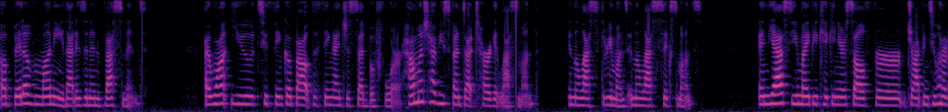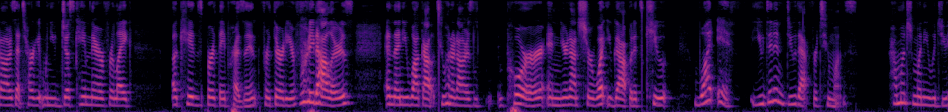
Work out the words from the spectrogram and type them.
a bit of money that is an investment, I want you to think about the thing I just said before. How much have you spent at Target last month, in the last three months, in the last six months? And yes, you might be kicking yourself for dropping $200 at Target when you just came there for like a kid's birthday present for 30 or 40 dollars and then you walk out $200 poorer and you're not sure what you got but it's cute what if you didn't do that for 2 months how much money would you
